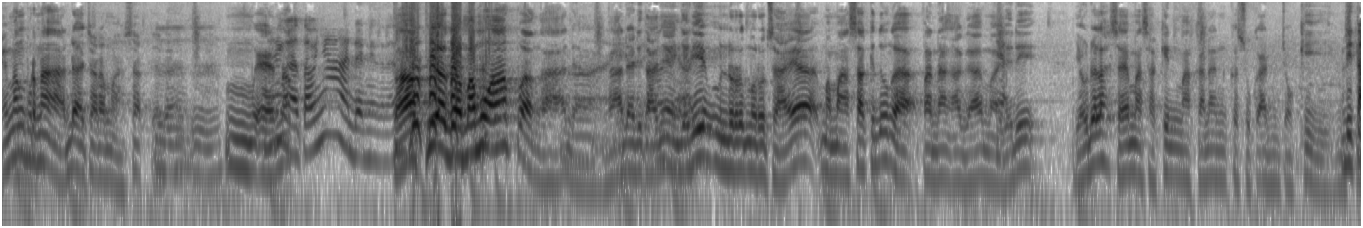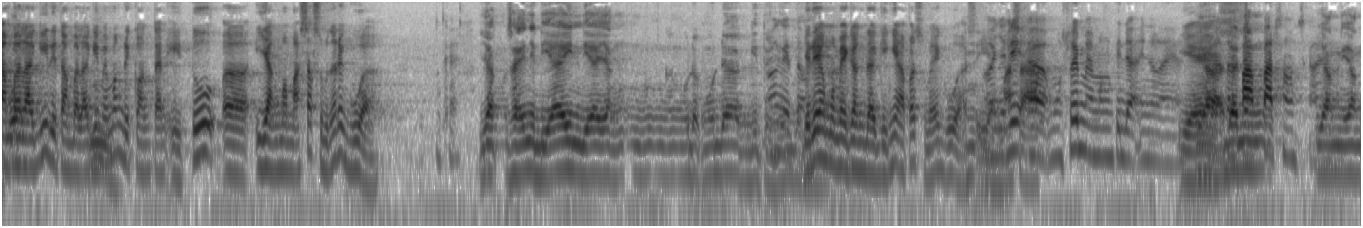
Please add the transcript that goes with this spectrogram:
Memang pernah ada acara masak ya kan. Hmm, Ini enak. nggak taunya ada nih ternyata. Tapi agamamu apa? Nggak ada, nggak iya, ada ditanyain. Jadi menurut menurut saya memasak itu nggak pandang agama. Ya. Jadi ya udahlah saya masakin makanan kesukaan Coki. ditambah lagi, ditambah lagi Hmm. memang di konten itu eh, yang memasak sebenarnya gua. Oke. Yang saya nyediain dia yang ngudak-ngudak gitu. Oh, gitu. Jadi yang memegang dagingnya apa sebenarnya gua sih Oh, yang jadi masak. eh, Muslim memang tidak inilah ya, Iya. tidak Ya, dan yang, terpapar sama sekali. yang yang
